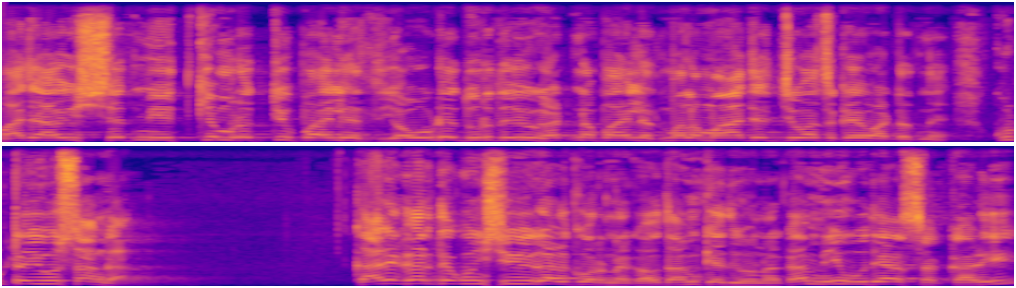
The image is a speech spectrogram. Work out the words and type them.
माझ्या आयुष्यात मी इतके मृत्यू पाहिलेत एवढे दुर्दैवी घटना पाहिल्यात मला माझ्याच जीवाचं काही वाटत नाही. कुठं येऊ सांगा? कार्यकर्ते कोण शिवीगाळ करू नका हो, धमक्या देऊ नका. मी उद्या सकाळी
